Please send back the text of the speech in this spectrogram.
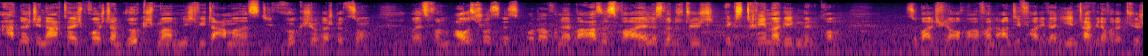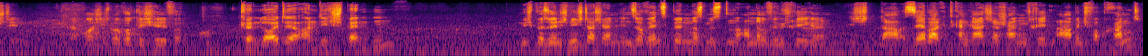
Hat natürlich den Nachteil, ich bräuchte dann wirklich mal nicht wie damals die wirkliche Unterstützung, weil es vom Ausschuss ist oder von der Basis, weil es wird natürlich extremer Gegenwind kommen, sobald ich wieder aufmache von Antifa. Die werden jeden Tag wieder vor der Tür stehen. Da bräuchte ich mal wirklich Hilfe. Können Leute an dich spenden? Mich persönlich nicht, da ich in Insolvenz bin, das müssten andere für mich regeln. Ich da selber kann gar nicht in Erscheinung treten. A, bin ich verbrannt.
